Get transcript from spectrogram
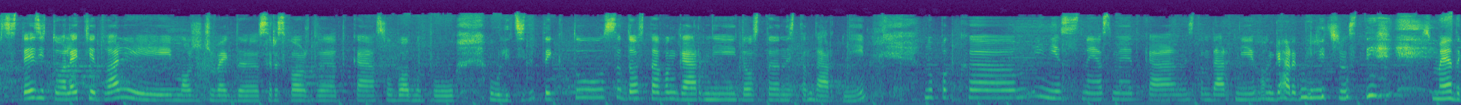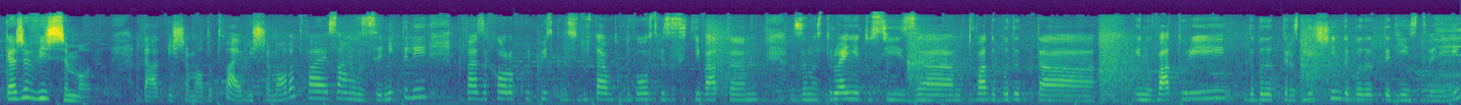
С тези туалети едва ли може човек да се разхожда така свободно по улиците, тъй като са доста авангардни, доста нестандартни. Но пък и ние с нея сме така нестандартни авангардни личности. Смея да кажа висша мода. Да, висша мода. Това е висша мода. Това е само за ценители. Това е за хора, които искат да си доставят удоволствие за сетивата, за настроението си, за това да бъдат а, иноватори, да бъдат различни, да бъдат единствени.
